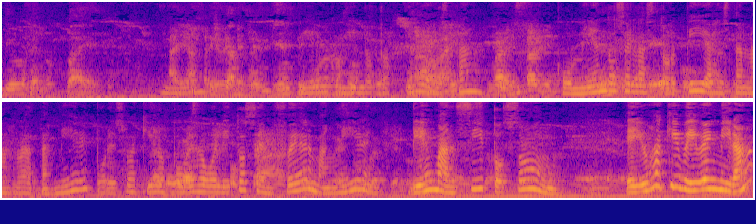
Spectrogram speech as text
Dios se los pague. Miren, comiendo tortillas vale, están. Comiéndose las tortillas están las ratas. Miren, por eso aquí los pobres abuelitos se enferman. Miren, bien mansitos son. Ellos aquí viven, mira.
